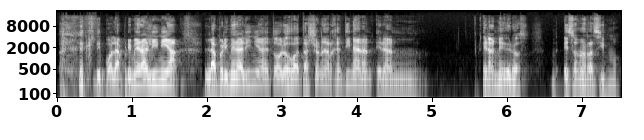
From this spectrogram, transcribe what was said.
tipo, la primera línea, la primera línea de todos los batallones de Argentina eran, eran eran negros. Eso no es racismo.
